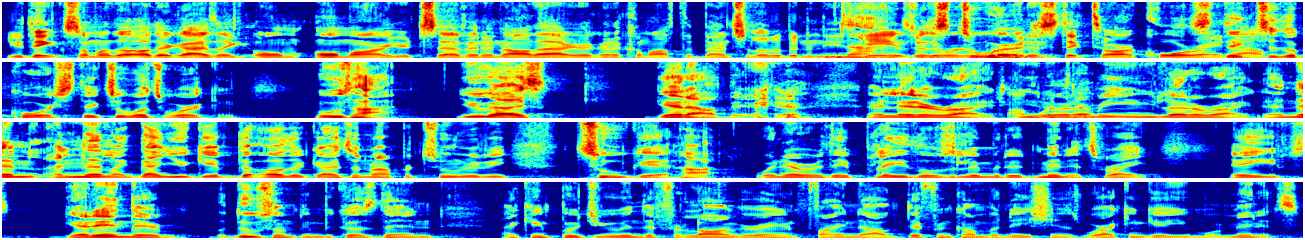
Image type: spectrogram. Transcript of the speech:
You think some of the other guys like Om- Omar, Yurtseven, and all that are going to come off the bench a little bit in these Nah, games, or we're, we're going to stick to our core right now? stick to the core, stick to what's working. Who's hot? You guys, Get out there and let it ride. you know what I mean? You let it ride, and then and then like that, you give the other guys an opportunity to get hot whenever they play those limited minutes. Right? Hey, get in there, but do something because then I can put you in there for longer and find out different combinations where I can get you more minutes.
